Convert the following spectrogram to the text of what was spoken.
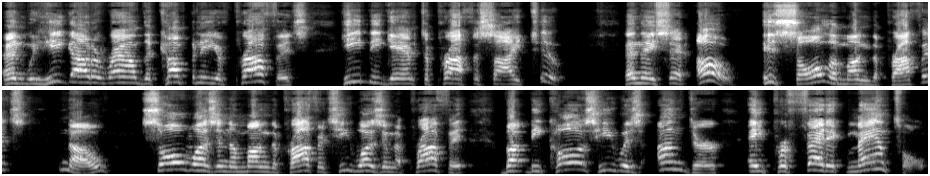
And when he got around the company of prophets, he began to prophesy too. And they said, Oh, is Saul among the prophets? No, Saul wasn't among the prophets. He wasn't a prophet, but because he was under a prophetic mantle,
